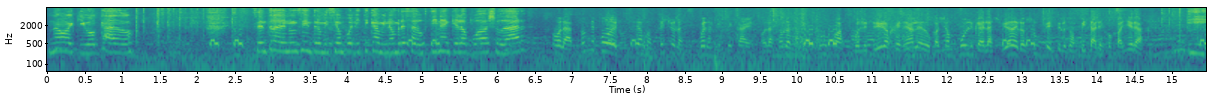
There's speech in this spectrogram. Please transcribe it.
No, equivocado. Centro de Denuncia de Intromisión Política, mi nombre es Agustina, ¿en qué lo puedo ayudar? Hola, ¿dónde puedo denunciar los techos de las escuelas que se caen? O las aulas que estufas, o el deterioro general de la educación pública de la ciudad, de los subtes y de los hospitales, compañera. Y,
